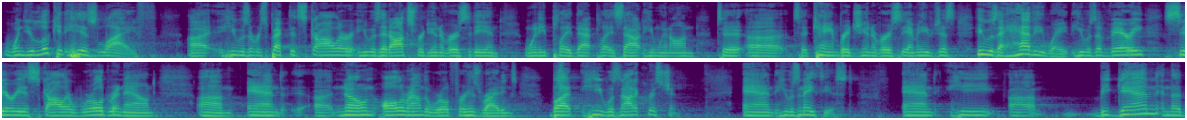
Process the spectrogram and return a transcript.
when you look at his life, uh, he was a respected scholar. He was at Oxford University, and when he played that place out, he went on to uh, to Cambridge University. I mean, he was just he was a heavyweight. He was a very serious scholar, world renowned, um, and uh, known all around the world for his writings. But he was not a Christian and he was an atheist. And he uh, began in the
